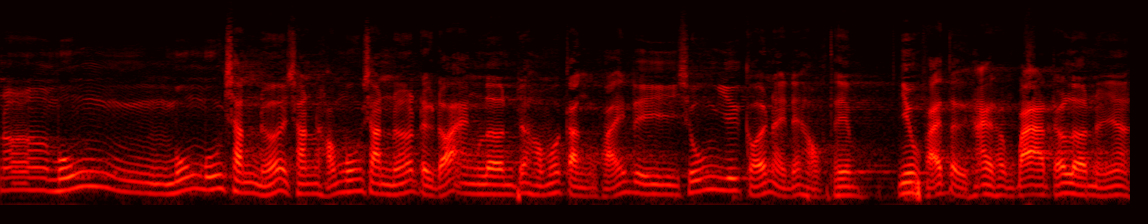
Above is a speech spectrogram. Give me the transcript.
nó muốn muốn muốn sanh nữa, sanh, không muốn sanh nữa, từ đó ăn lên chứ không có cần phải đi xuống dưới cõi này để học thêm. Nhưng phải từ hai phần ba trở lên rồi nha.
